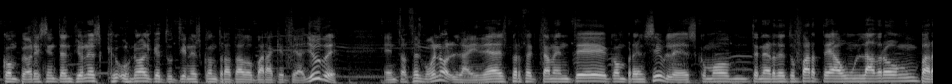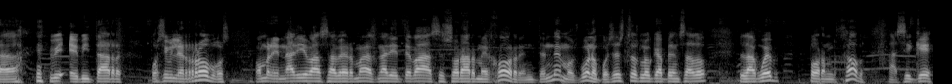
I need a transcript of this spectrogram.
con peores intenciones que uno al que tú tienes contratado para que te ayude? Entonces, bueno, la idea es perfectamente comprensible. Es como tener de tu parte a un ladrón para evi- evitar posibles robos. Hombre, nadie va a saber más, nadie te va a asesorar mejor, ¿entendemos? Bueno, pues esto es lo que ha pensado la web Pornhub. Así que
